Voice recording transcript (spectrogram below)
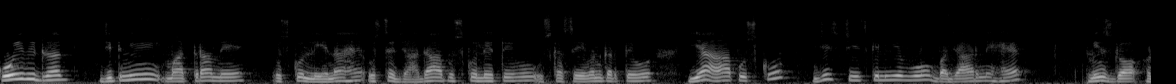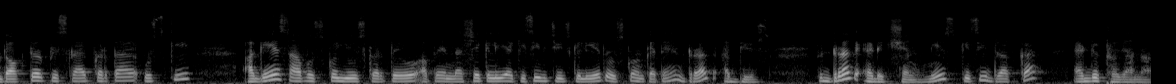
कोई भी ड्रग जितनी मात्रा में उसको लेना है, उससे ज़्यादा आप उसको लेते हो, उसका सेवन करते हो, या आप उसको जिस चीज़ के लिए वो बाज़ार में है मीन्स डॉक्टर प्रिस्क्राइब करता है, उसकी अगेंस्ट आप उसको यूज़ करते हो, अपने नशे के लिए या किसी भी चीज़ के लिए तो उसको हम कहते हैं ड्रग अब्यूज़ फिर ड्रग एडिक्शन मीन्स किसी ड्रग का एडिक्ट हो जाना।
